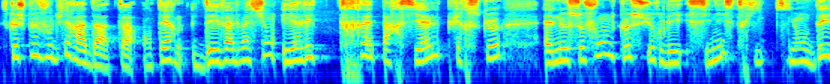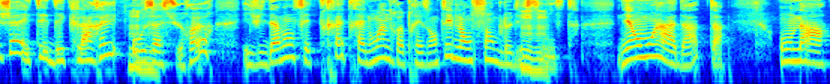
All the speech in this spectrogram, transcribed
Ce que je peux vous dire à date en termes d'évaluation, et elle est très partielle puisque elle ne se fonde que sur les sinistres qui ont déjà été déclarés mmh. aux assureurs. Évidemment, c'est très très loin de représenter l'ensemble des mmh. sinistres. Néanmoins, à date, on a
